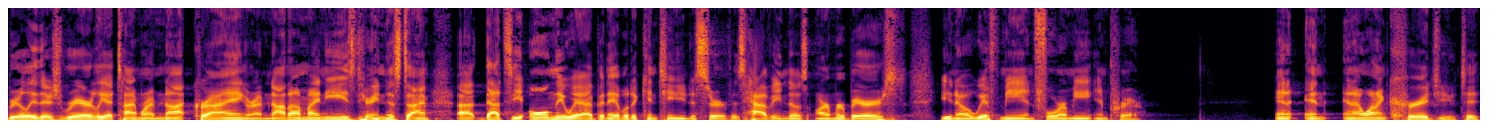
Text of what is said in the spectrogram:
really, there's rarely a time where I'm not crying or I'm not on my knees during this time. Uh, that's the only way I've been able to continue to serve is having those armor bearers, you know, with me and for me in prayer. And, and, and I want to encourage you to,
